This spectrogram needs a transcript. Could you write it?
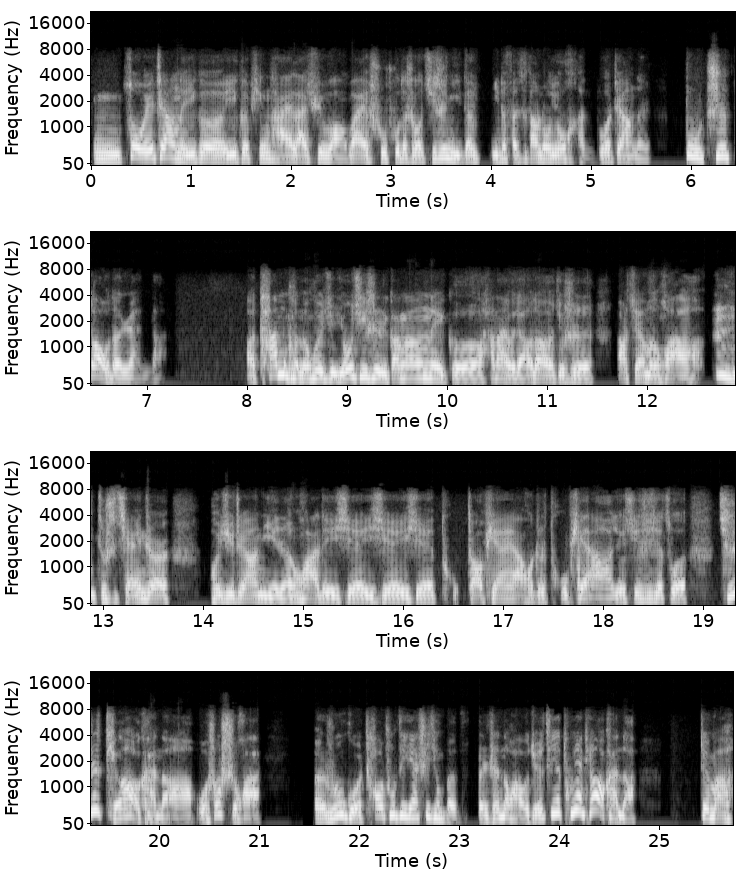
嗯，作为这样的一个一个平台来去往外输出的时候，其实你的你的粉丝当中有很多这样的不知道的人的，啊，他们可能会去，尤其是刚刚那个哈娜有聊到，就是二次元文化啊，就是前一阵儿会去这样拟人化的一些一些一些图照片呀，或者是图片啊，尤其是一些做的，其实挺好看的啊。我说实话，呃，如果超出这件事情本本身的话，我觉得这些图片挺好看的。对吗？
